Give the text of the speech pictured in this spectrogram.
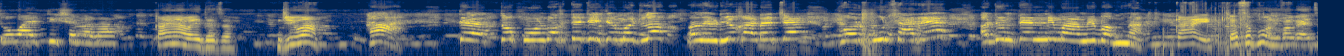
तो व्हाईट टी शर्ट वाला. काय नाव आहे त्याचं? जीवा? हा. ते तो फोन बघते त्याच्यामधलं मला व्हिडिओ काढायचे भरपूर सारे. अजून त्यांनी मी बघणार. काय? कसं फोन बघायचं?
